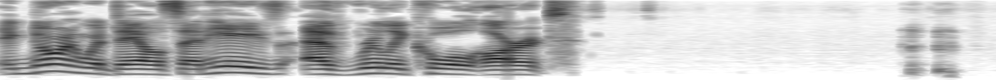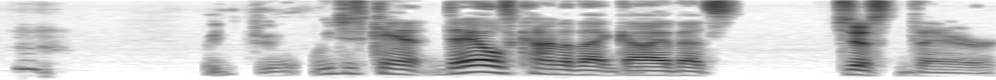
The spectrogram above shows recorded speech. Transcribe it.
ignoring what Dale said. He has really cool art. We, we just can't. Dale's kind of that guy that's just there.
